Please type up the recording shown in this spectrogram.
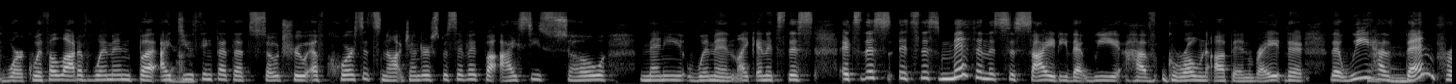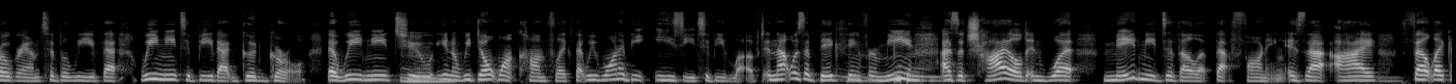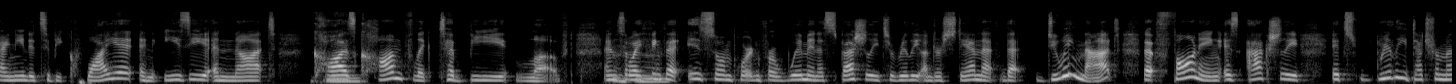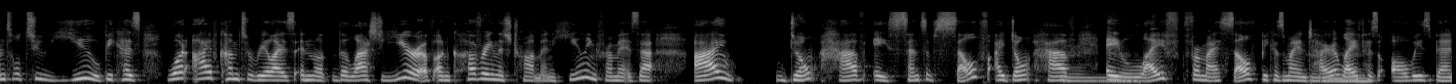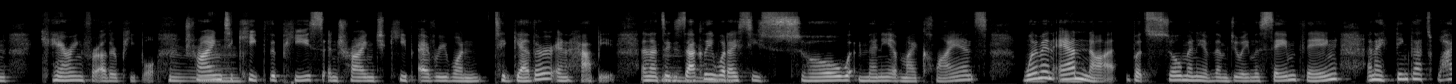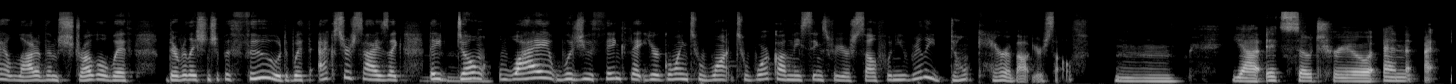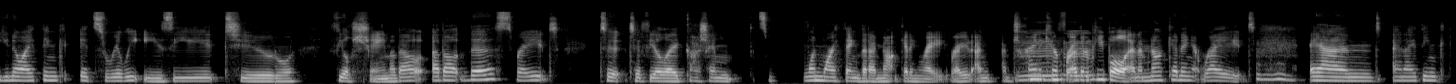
work with a lot of women but i do think that that's so true of course it's not gender specific but i see so many women like and it's this it's this it's this myth in this society that we have grown up in right there that we have mm-hmm. been programmed to believe that we need to be that good girl that we need to mm-hmm. you know we don't want conflict that we want to be easy to be loved and that was a big thing for me mm-hmm. as a child and what made me develop that fawning is that i mm-hmm. felt like i needed to be quiet and easy and not cause mm. conflict to be loved. And mm-hmm. so I think mm-hmm. that is so important for women especially to really understand that that doing that that fawning is actually it's really detrimental to you because what I've come to realize in the, the last year of uncovering this trauma and healing from it is that I don't have a sense of self. I don't have mm. a life for myself because my entire mm. life has always been caring for other people, mm. trying to mm. keep the peace and trying to keep everyone together and happy. And that's exactly what mm-hmm. I see so many of my clients, women and mm-hmm. not, but so many of them doing the same thing. And I think that's why a lot of them struggle with their relationship with food, with exercise. Like they don't, mm-hmm. why would you think that you're going to want to work on these things for yourself? Yourself when you really don't care about yourself. Mm, yeah, it's so true. And you know, I think it's really easy to feel shame about about this, right? To to feel like gosh, I'm it's one more thing that I'm not getting right, right? I'm I'm trying mm-hmm. to care for other mm-hmm. people and I'm not getting it right. Mm-hmm. And and I think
